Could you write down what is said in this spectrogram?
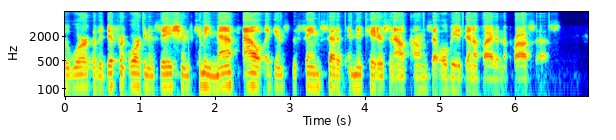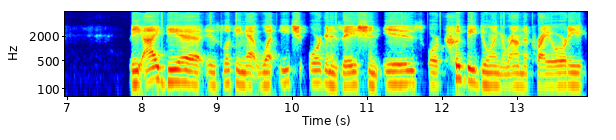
the work of the different organizations can be mapped out against the same set of indicators and outcomes that will be identified in the process. The idea is looking at what each organization is or could be doing around the priority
